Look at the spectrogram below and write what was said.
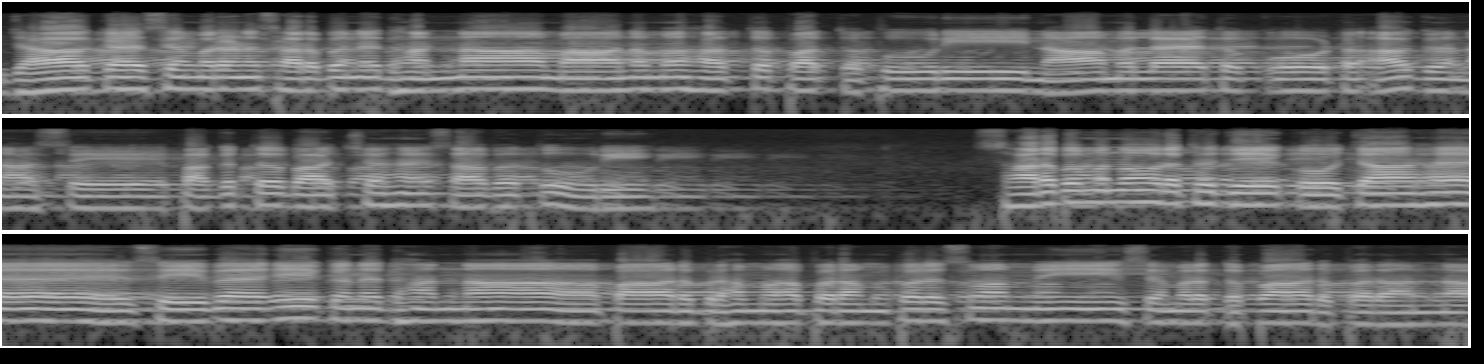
ਜਾ ਕੈ ਸਿਮਰਨ ਸਰਬ ਨਿਧਾਨਾ ਮਾਨ ਮਹਤ ਪਤ ਪੂਰੀ, ਨਾਮ ਲੈਤ ਕੋਟ ਅਗ ਨਾਸੇ, ਭਗਤ ਬਾਛ ਹੈ ਸਭ ਧੂਰੀ। ਸਰਬ ਮਨੋਰਥ ਜੇ ਕੋ ਚਾਹੈ, ਸੇਵੈ ਏਕ ਨਿਧਾਨਾ, ਪਾਰ ਬ੍ਰਹਮ ਪਰੰਪਰ ਸੁਆਮੀ ਸਿਮਰਤ ਪਾਰ ਪਰਾਨਾ।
